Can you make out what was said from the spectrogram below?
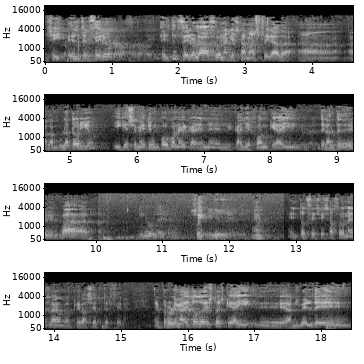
Y Sí, el tercero, la de- el tercero la zona que está más pegada a- al ambulatorio y que se mete un poco en el, en el callejón que hay delante del bar. Sí. ¿eh? Entonces esa zona es la que va a ser tercera. El problema de todo esto es que hay, eh, a nivel de,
